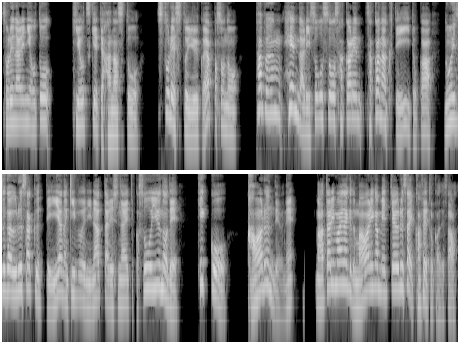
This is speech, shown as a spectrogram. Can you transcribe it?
それなりに音気をつけて話すと、ストレスというか、やっぱその、多分変なリソースを割かれ、割かなくていいとか、ノイズがうるさくって嫌な気分になったりしないとか、そういうので結構変わるんだよね。まあ当たり前だけど、周りがめっちゃうるさいカフェとかでさ、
